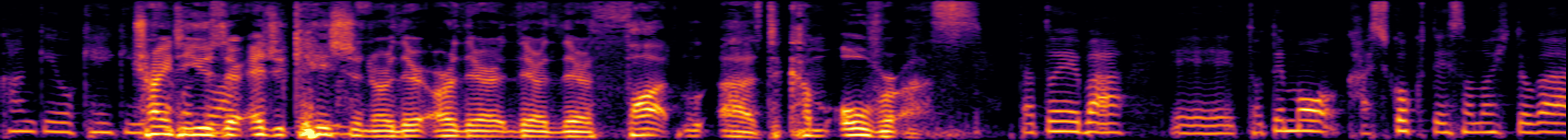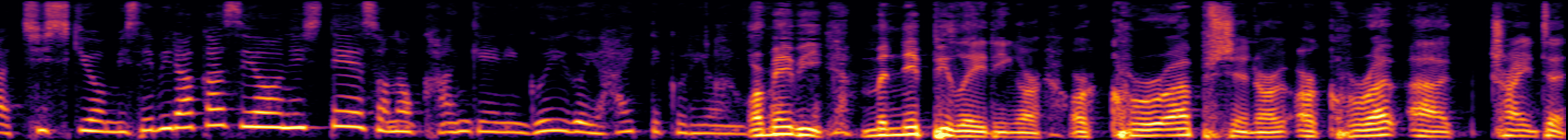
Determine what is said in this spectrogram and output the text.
関係を経験した Trying こ to と use は their education or their, or their, their, their thought uh, to come over us. 例えば、えーとても賢くてその人が知識を見せびらかすようにしてその関係にぐいぐい入ってくるようにし Or maybe manipulating or, or corruption or, or corrupt, uh, trying to,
